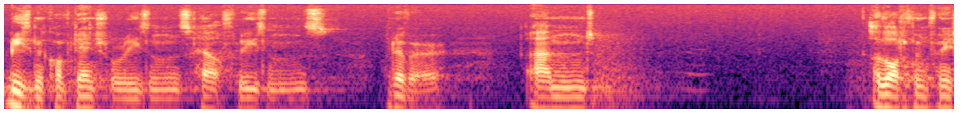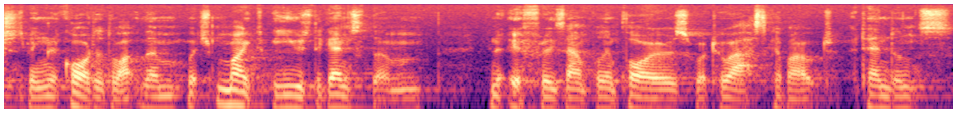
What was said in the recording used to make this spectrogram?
reasonably confidential reasons, health reasons, whatever. and a lot of information is being recorded about them, which might be used against them you know, if, for example, employers were to ask about attendance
